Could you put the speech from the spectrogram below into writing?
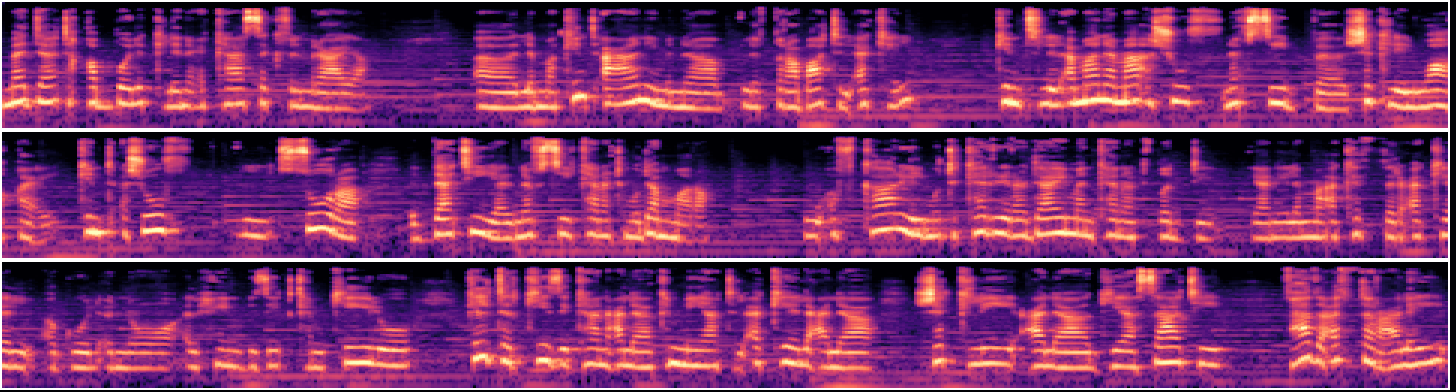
مدى تقبلك لانعكاسك في المراية أه لما كنت أعاني من اضطرابات الأكل كنت للأمانة ما أشوف نفسي بشكلي الواقعي. كنت أشوف الصورة الذاتية لنفسي كانت مدمرة وأفكاري المتكررة دايما كانت ضدي. يعني لما أكثر أكل أقول إنه الحين بزيد كم كيلو. كل تركيزي كان على كميات الأكل على شكلي على قياساتي. فهذا أثر علي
